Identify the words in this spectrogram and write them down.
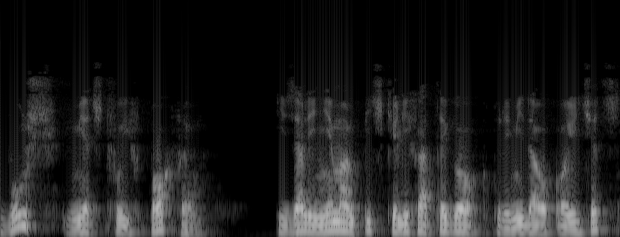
włóż miecz twój w pochwę i zali nie mam pić kielicha tego, który mi dał ojciec?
